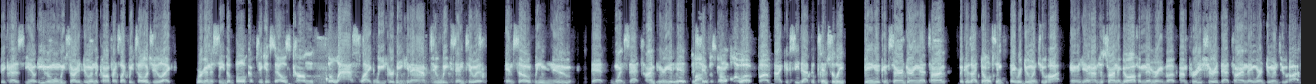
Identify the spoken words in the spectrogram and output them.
because you know even when we started doing the conference, like we told you, like we're going to see the bulk of ticket sales come the last like week or week and a half, two weeks into it. And so we knew that once that time period hit, the Wow. shit was going to blow up. But I could see that potentially being a concern during that time because I don't think they were doing too hot. And again, I'm just trying to go off of memory, but I'm pretty sure at that time they weren't doing too hot.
